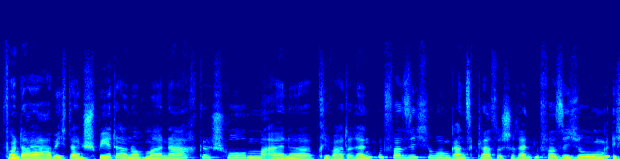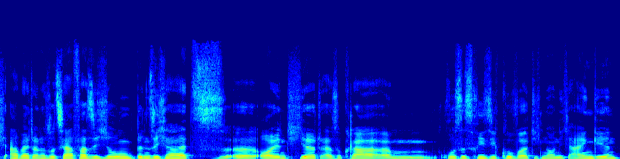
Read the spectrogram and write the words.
Von daher habe ich dann später nochmal nachgeschoben, eine private Rentenversicherung, ganz klassische Rentenversicherung. Ich arbeite an der Sozialversicherung, bin sicherheitsorientiert, also klar, ähm, großes Risiko wollte ich noch nicht eingehen.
